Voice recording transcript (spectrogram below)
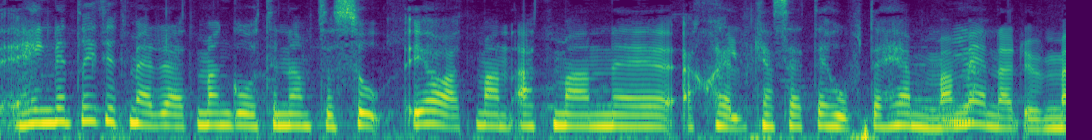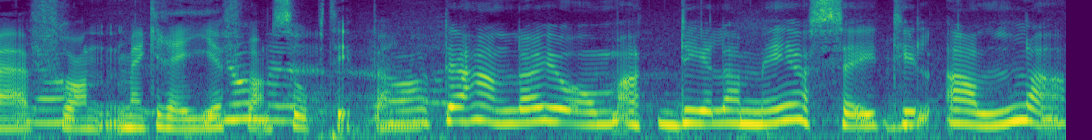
hängde inte riktigt med det att man går till närmsta sop... Ja, att man, att man eh, själv kan sätta ihop det hemma ja. menar du med, ja. från, med grejer ja, från men, soptippen? Ja, det handlar ju om att dela med sig till alla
